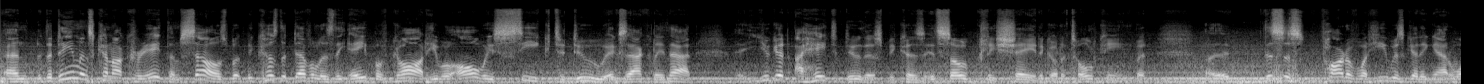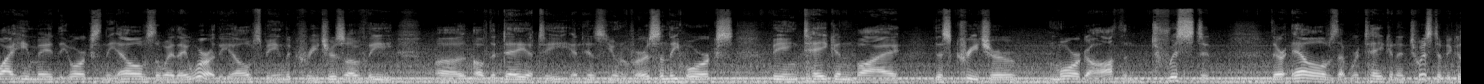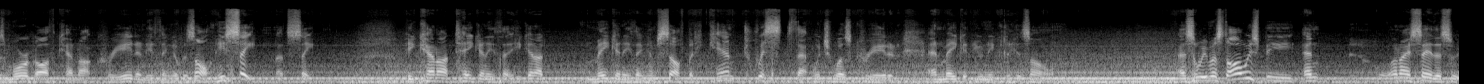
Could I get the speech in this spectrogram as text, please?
And the demons cannot create themselves, but because the devil is the ape of God, he will always seek to do exactly that. You get, I hate to do this because it's so cliche to go to Tolkien, but uh, this is part of what he was getting at why he made the orcs and the elves the way they were. The elves being the creatures of the, uh, of the deity in his universe, and the orcs being taken by this creature, Morgoth, and twisted they're elves that were taken and twisted because Morgoth cannot create anything of his own. He's Satan. That's Satan. He cannot take anything. He cannot make anything himself, but he can twist that which was created and make it uniquely his own. And so we must always be. And when I say this,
